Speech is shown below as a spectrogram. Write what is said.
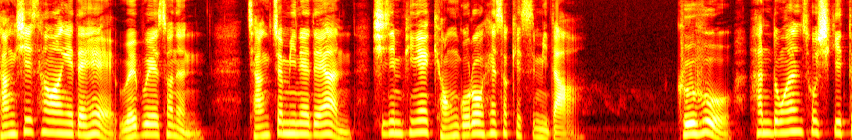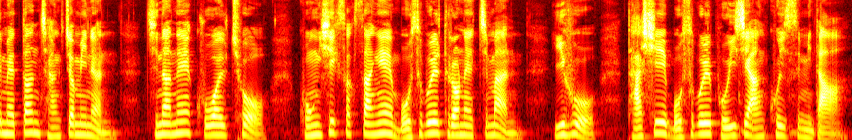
당시 상황에 대해 외부에서는 장점인에 대한 시진핑의 경고로 해석했습니다. 그 후 한동안 소식이 뜸했던 장점인은 지난해 9월 초 공식 석상에 모습을 드러냈지만 이후 다시 모습을 보이지 않고 있습니다.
